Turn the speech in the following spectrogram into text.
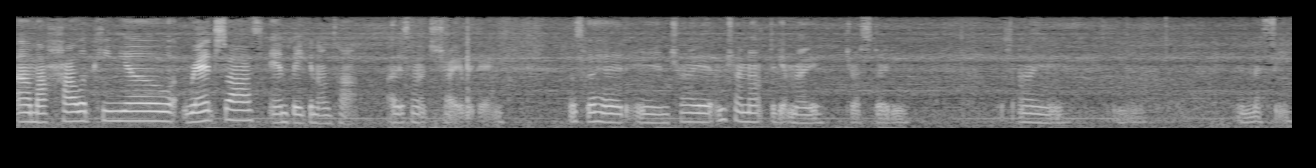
um, a jalapeno ranch sauce, and bacon on top. I just wanted to try everything. Let's go ahead and try it. I'm trying not to get my dress dirty. Because I you know, am messy.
